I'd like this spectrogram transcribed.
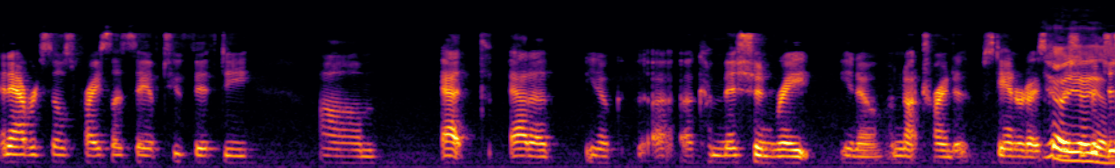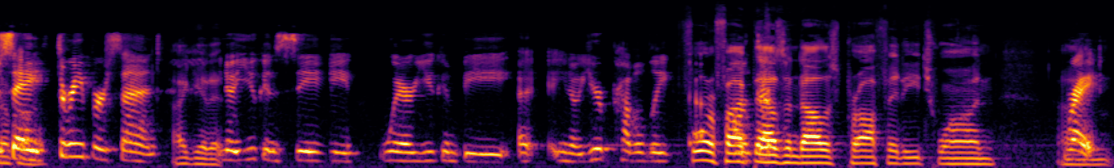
an average sales price, let's say of 250. Um, at at a you know a, a, commission rate you know i'm not trying to standardize yeah, commission yeah, but yeah, just no say three percent i get it. you know you can see where you can be uh, you know you're probably four or five thousand dollars profit each one. Um, right.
